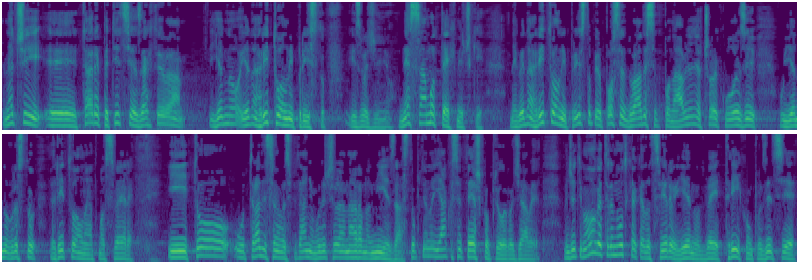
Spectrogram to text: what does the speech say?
Znači, e, ta repeticija zahteva jedno, jedan ritualni pristup izvođenju. Ne samo tehnički, nego jedan ritualni pristup, jer posle 20 ponavljanja čovjek ulazi u jednu vrstu ritualne atmosfere. I to u tradicionalnom vaspitanju muzičara naravno nije zastupljeno i jako se teško prilagođavaju. Međutim, onoga trenutka kada odsviraju jednu, dve, tri kompozicije,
